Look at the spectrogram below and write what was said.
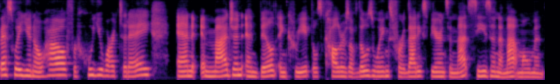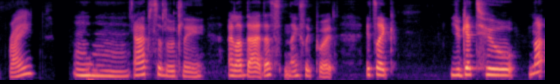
best way you know how for who you are today. And imagine and build and create those colors of those wings for that experience in that season and that moment, right? Mm, absolutely. I love that. That's nicely put. It's like you get to not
